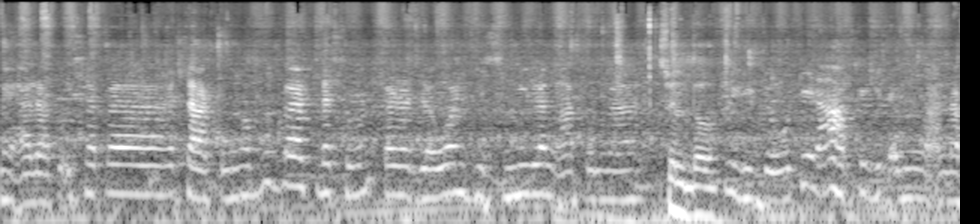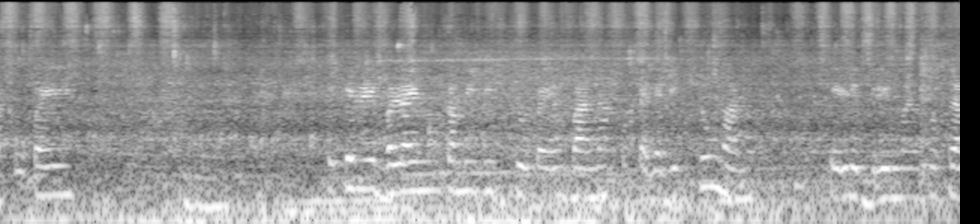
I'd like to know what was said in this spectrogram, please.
may ara ko isa ka sako nga bugas dason karadlawan gismi lang ako nga Sweldo. Pilido, tinaaki gid ang mga anak ko kay na balay man kami dito kay ang bana ko taga dito man. Kay libre man ko sa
